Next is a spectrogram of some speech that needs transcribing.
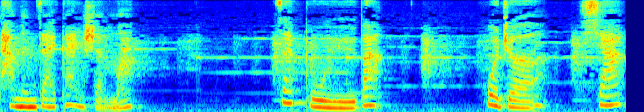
他们在干什么？在捕鱼吧，或者虾。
